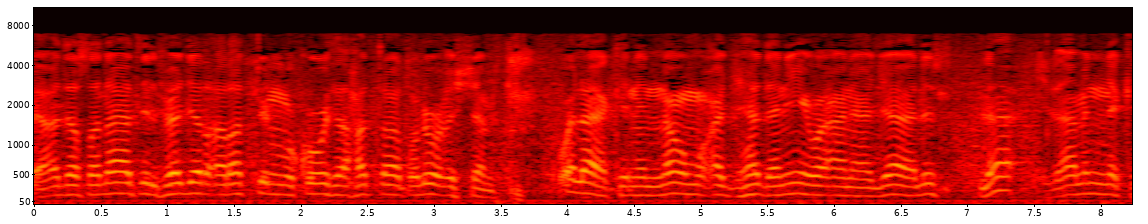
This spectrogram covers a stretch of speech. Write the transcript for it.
بعد صلاة الفجر أردت المكوث حتى طلوع الشمس ولكن النوم أجهدني وأنا جالس. لا إذا منك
